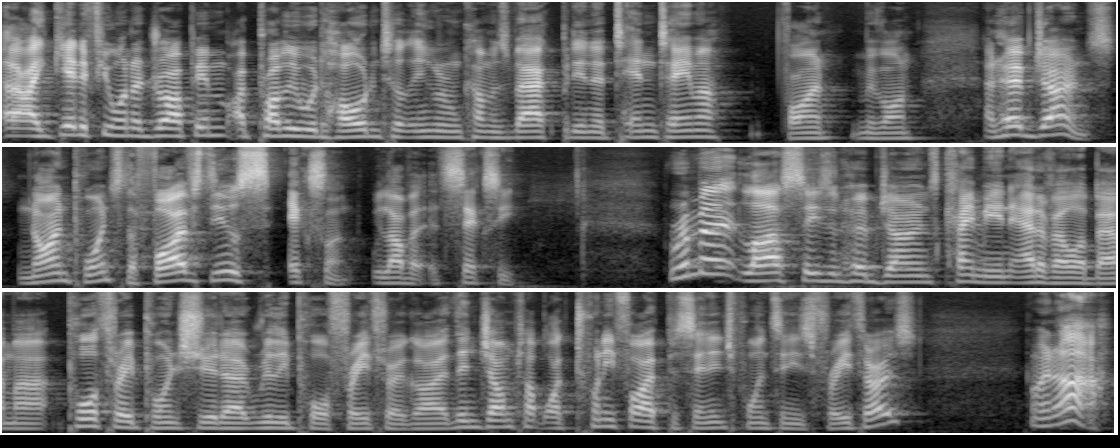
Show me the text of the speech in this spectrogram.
I get if you want to drop him. I probably would hold until Ingram comes back, but in a 10 teamer, fine, move on. And Herb Jones, nine points. The five steals, excellent. We love it. It's sexy. Remember last season, Herb Jones came in out of Alabama, poor three point shooter, really poor free throw guy, then jumped up like 25 percentage points in his free throws. I went, ah,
